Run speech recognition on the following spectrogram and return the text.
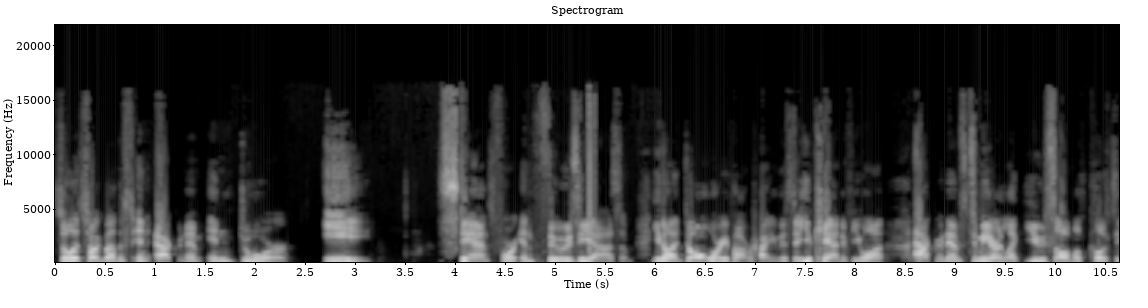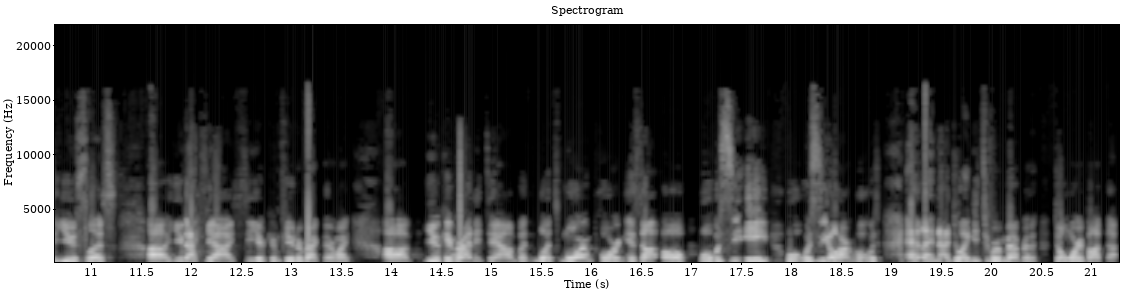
So let's talk about this in acronym ENDURE. E stands for enthusiasm. You know what? Don't worry about writing this. You can if you want. Acronyms to me are like use, almost close to useless. Uh, you, yeah, I see your computer back there, Mike. Uh, you can write it down, but what's more important is not, oh, what was the E? What was the R? What was, and, and do I need to remember that? Don't worry about that.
